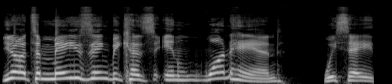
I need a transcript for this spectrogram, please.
You know, it's amazing because in one hand, we say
